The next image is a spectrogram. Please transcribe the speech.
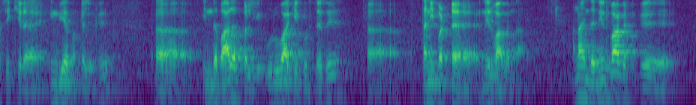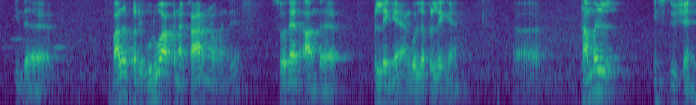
வசிக்கிற இந்திய மக்களுக்கு இந்த பாலர் பள்ளி உருவாக்கி கொடுத்தது தனிப்பட்ட நிர்வாகம் தான். ஆனால் இந்த நிர்வாகத்துக்கு இந்த பாலர் பள்ளி உருவாக்கின காரணம் வந்து ஸோ தட் அந்த பிள்ளைங்க அங்கே உள்ள பிள்ளைங்க தமிழ் இன்ஸ்டிடியூஷன்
